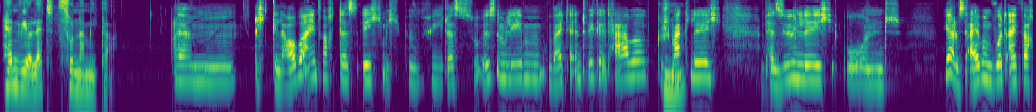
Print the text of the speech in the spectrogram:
Hen Violette zu Namika. Ähm, ich glaube einfach, dass ich mich, wie das so ist im Leben, weiterentwickelt habe, geschmacklich, persönlich. Und ja, das Album wurde einfach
